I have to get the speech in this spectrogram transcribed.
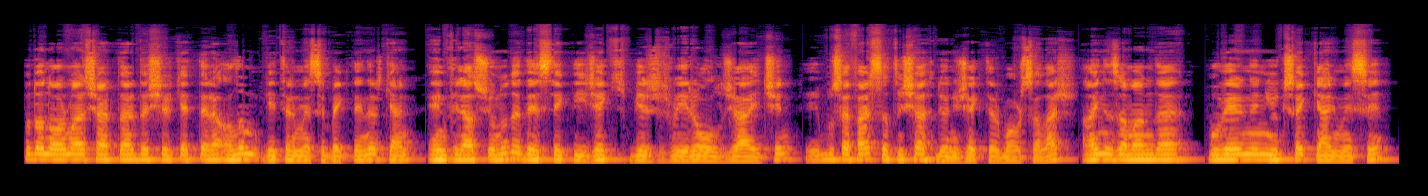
Bu da normal şartlarda şirketlere alım getirmesi beklenirken enflasyonu da destekleyecek bir veri olacağı için e, bu sefer satışa dönecektir borsalar. Aynı zamanda bu verinin yüksek gelmesi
